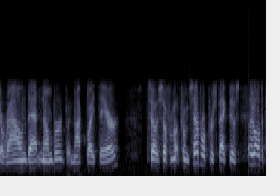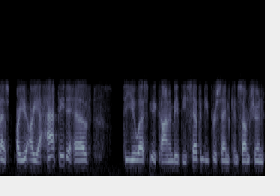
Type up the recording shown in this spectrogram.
around that number, but not quite there. So, so from from several perspectives, it all depends. Are you are you happy to have the U.S. economy be 70% consumption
